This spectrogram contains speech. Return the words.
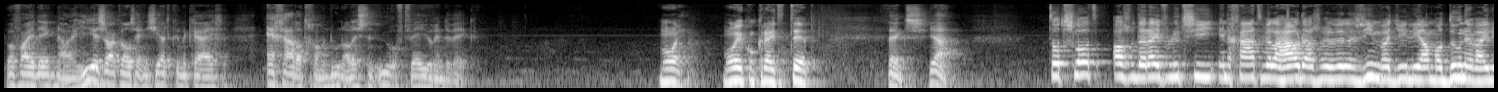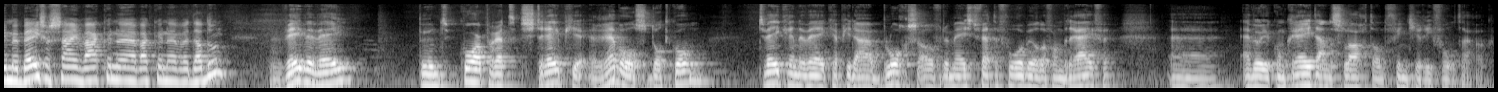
waarvan je denkt, nou hier zou ik wel eens energie uit kunnen krijgen. En ga dat gewoon doen, al is het een uur of twee uur in de week. Mooi, mooie concrete tip. Thanks, ja. Tot slot, als we de revolutie in de gaten willen houden, als we willen zien wat jullie allemaal doen en waar jullie mee bezig zijn, waar kunnen, waar kunnen we dat doen? www www.corporate-rebels.com. Twee keer in de week heb je daar blogs over de meest vette voorbeelden van bedrijven. Uh, en wil je concreet aan de slag, dan vind je Revolt daar ook.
